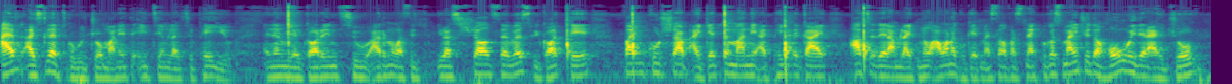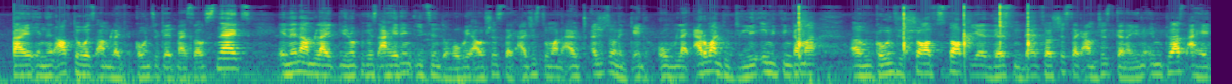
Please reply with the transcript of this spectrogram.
i have, i still have to go withdraw money at the atm like to pay you. And then we had got into i don't know what it, it was shell service? We got there fine, cool, shop. I get the money, I pay the guy. After that, I'm like, no, I want to go get myself a snack. Because mind you, the whole way that I drove, right? And then afterwards, I'm like going to get myself snacks. And then I'm like, you know, because I hadn't eaten the whole way, I was just like, I just don't want, I, I just want to get home. Like, I don't want to delay anything. On, um, going to shop, stop here, this and that. So it's just like, I'm just gonna, you know, and plus I had,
